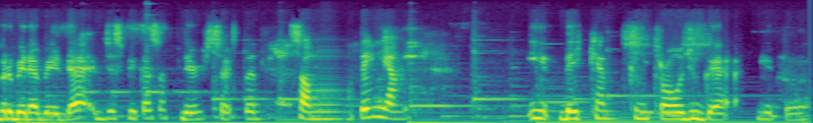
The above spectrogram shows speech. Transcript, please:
berbeda-beda just because of their certain something yang they can't control juga gitu.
